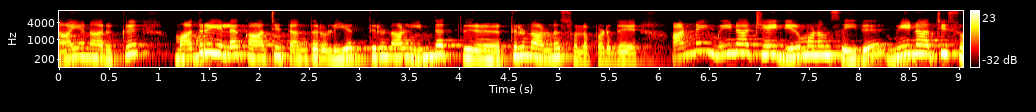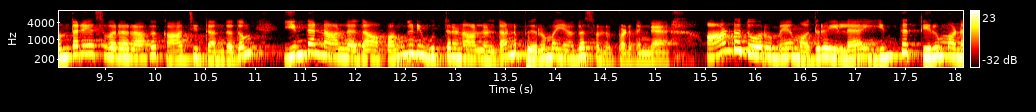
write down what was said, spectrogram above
ஞாயனாருக்கு மதுரையில் காட்சி தந்தருளிய திருநாள் இந்த திரு திருநாள்னு சொல்லப்படுது. அன்னை மீனாட்சியை திருமணம் செய்து மீனாட்சி சுந்தரேஸ்வரராக காட்சி தந்ததும் இந்த நாளில் தான் பங்குனி உத்திர நாளில் தான் பெருமையாக சொல்லப்படுதுங்க. ஆண்டுதோறுமே மதுரையில் இந்த திருமண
